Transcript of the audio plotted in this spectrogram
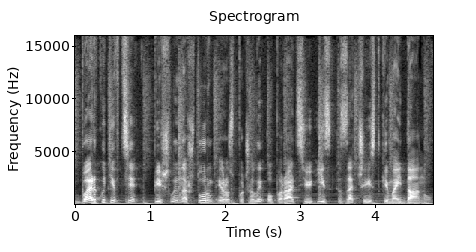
беркутівці пішли на штурм і розпочали операцію із зачистки майдану.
